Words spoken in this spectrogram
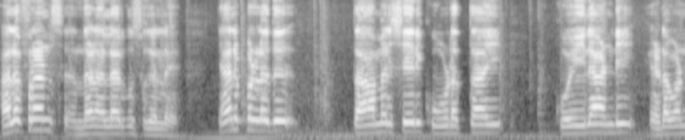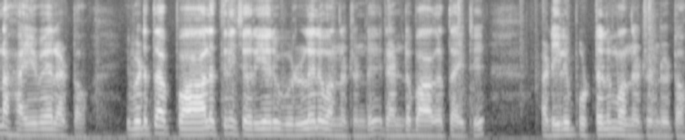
ഹലോ ഫ്രണ്ട്സ് എന്താണ് എല്ലാവർക്കും സുഖമല്ലേ ഞാനിപ്പോൾ ഉള്ളത് താമരശ്ശേരി കൂടത്തായി കൊയിലാണ്ടി ഇടവണ്ണ ഹൈവേയിലാട്ടോ. ഇവിടുത്തെ പാലത്തിന് ചെറിയൊരു വിള്ളൽ വന്നിട്ടുണ്ട് രണ്ട് ഭാഗത്തായിട്ട്. അടിയിൽ പൊട്ടലും വന്നിട്ടുണ്ട് കേട്ടോ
